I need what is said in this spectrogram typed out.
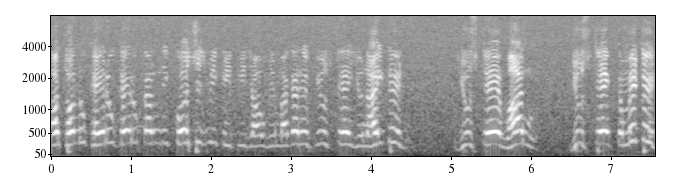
ਔਰ ਤੁਹਾਨੂੰ ਖੇਰੂ ਖੇਰੂ ਕਰਨ ਦੀ ਕੋਸ਼ਿਸ਼ ਵੀ ਕੀਤੀ ਜਾਊਗੀ, ਮਗਰ if you stay united you stay one you stay committed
